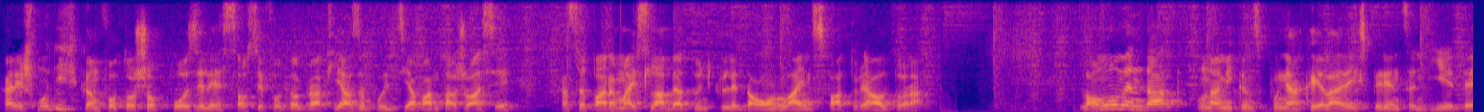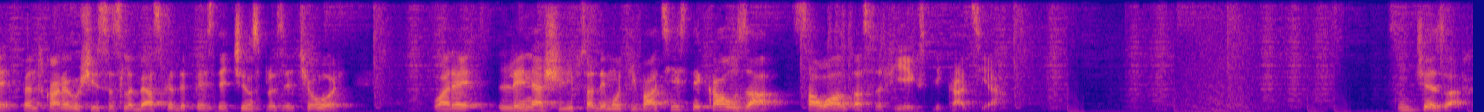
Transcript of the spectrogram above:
care își modifică în Photoshop pozele sau se fotografiază în poziții avantajoase ca să pară mai slabe atunci când le dau online sfaturi altora. La un moment dat, un amic îmi spunea că el are experiență în diete pentru că a reușit să slăbească de peste 15 ori. Oare lenea și lipsa de motivație este cauza sau alta să fie explicația? Sunt Cezar,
